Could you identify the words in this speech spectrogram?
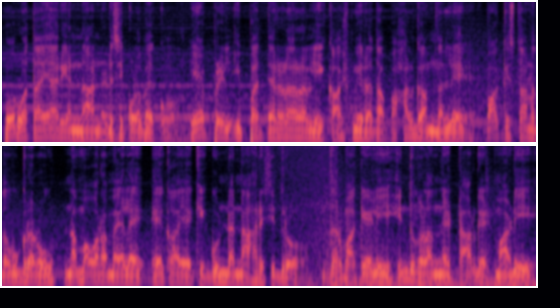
ಪೂರ್ವ ತಯಾರಿಯನ್ನ ನಡೆಸಿಕೊಳ್ಳಬೇಕು. ಏಪ್ರಿಲ್ ಇಪ್ಪತ್ತೆರಡರಲ್ಲಿ ಕಾಶ್ಮೀರದ ಪಹಲ್ಗಾಮ್ನಲ್ಲಿ ಪಾಕಿಸ್ತಾನದ ಉಗ್ರರು ನಮ್ಮವರ ಮೇಲೆ ಏಕಾಏಕಿ ಗುಂಡನ್ನ ಹರಿಸಿದ್ರು. ಧರ್ಮ ಕೇಳಿ ಹಿಂದೂಗಳನ್ನೇ ಟಾರ್ಗೆಟ್ ಮಾಡಿ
